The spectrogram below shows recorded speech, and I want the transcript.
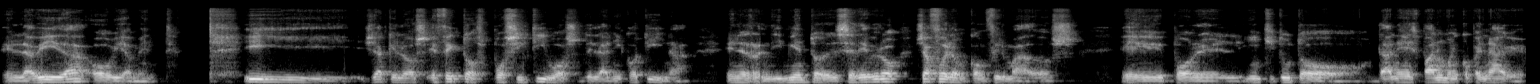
en la vida, obviamente y ya que los efectos positivos de la nicotina en el rendimiento del cerebro ya fueron confirmados eh, por el Instituto Danés Panum en Copenhague.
